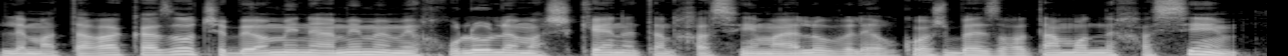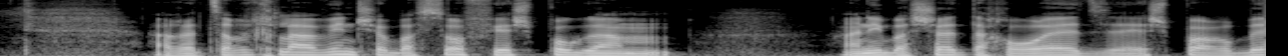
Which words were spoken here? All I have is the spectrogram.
למטרה כזאת שביום מן הימים הם יוכלו למשכן את הנכסים האלו ולרכוש בעזרתם עוד נכסים. הרי צריך להבין שבסוף יש פה גם, אני בשטח רואה את זה, יש פה הרבה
